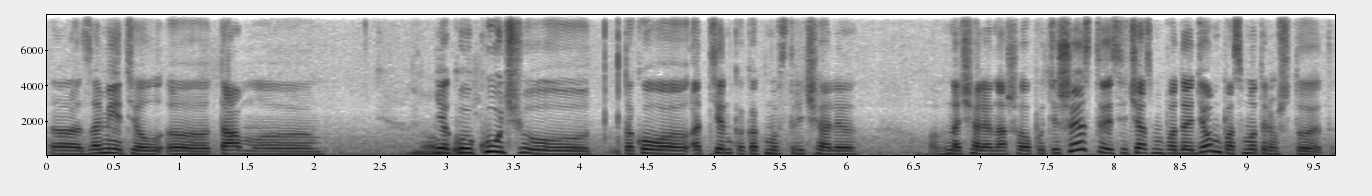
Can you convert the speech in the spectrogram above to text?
э, заметил э, там некую кучу такого оттенка, как мы встречали в начале нашего путешествия. Сейчас мы подойдем, посмотрим, что это.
